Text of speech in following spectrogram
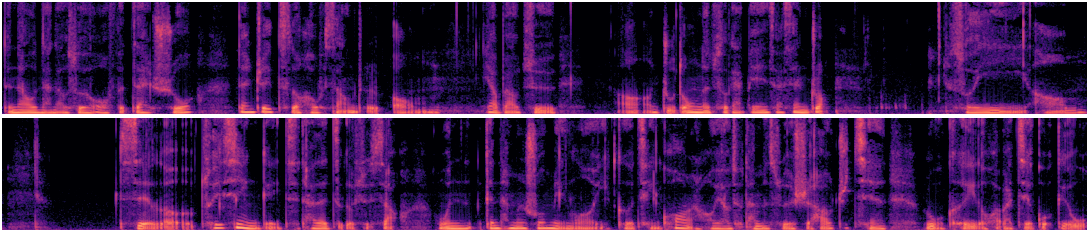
等到我拿到所有 offer 再说。但这次的话，我想着，嗯。要不要去，呃，主动的去改变一下现状？所以，嗯，写了催信给其他的几个学校，我跟他们说明了一个情况，然后要求他们四月十号之前，如果可以的话，把结果给我。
